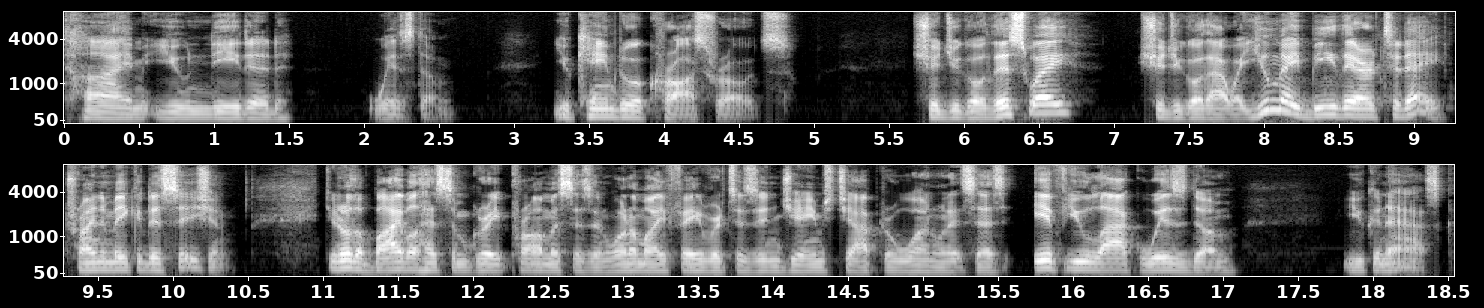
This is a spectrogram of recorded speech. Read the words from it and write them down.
time you needed wisdom? You came to a crossroads. Should you go this way? Should you go that way? You may be there today trying to make a decision. Do you know the Bible has some great promises? And one of my favorites is in James chapter 1 when it says, If you lack wisdom, you can ask,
